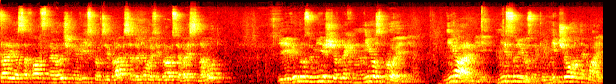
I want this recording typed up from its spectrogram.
цар Йосафат з невеличким військом зібрався, до нього зібрався весь народ. І він розуміє, що в них ні озброєння, ні армії, ні союзників, нічого немає.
